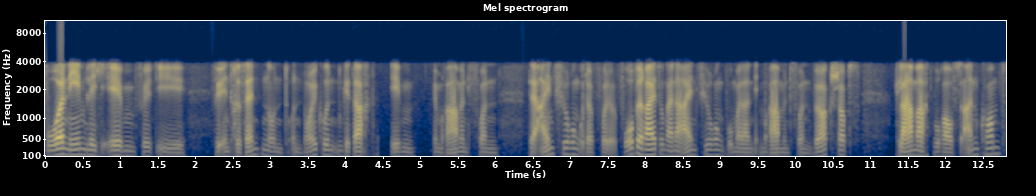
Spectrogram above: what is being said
vornehmlich eben für die für Interessenten und, und Neukunden gedacht, eben im Rahmen von der Einführung oder der Vorbereitung einer Einführung, wo man dann im Rahmen von Workshops klar macht, worauf es ankommt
